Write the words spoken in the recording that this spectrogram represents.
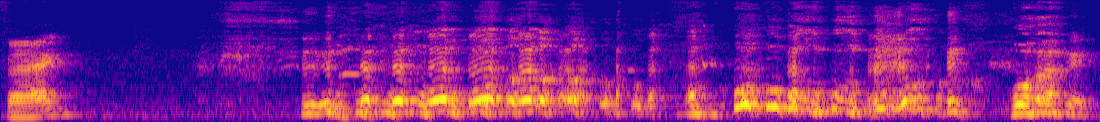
Fag? what? Okay.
